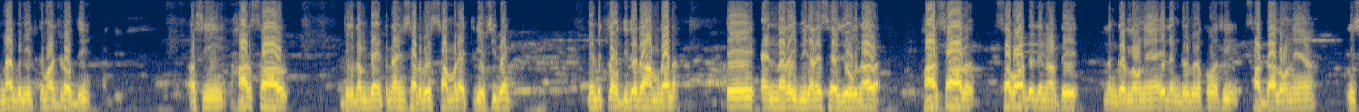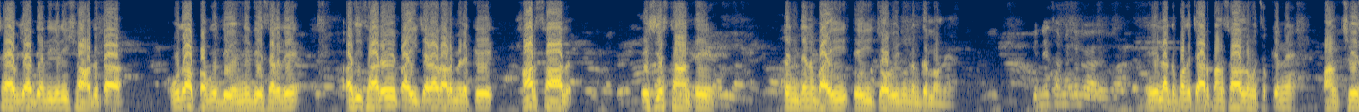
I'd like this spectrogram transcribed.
ਮੈਂ ਬਨੀਤ ਕੁਮਾਰ ਚੜੌਦੀ। ਅਸੀਂ ਹਰ ਸਾਲ ਜਗਦੰਬੇ ਇੰਟਰਨੈਸ਼ਨਲ ਸਰਵਿਸ ਸਾਹਮਣੇ ਐਚਡੀਐਫਸੀ ਬੈਂਕ, ਪਿੰਡ ਚੜੌਦੀ ਤੇ ਰਾਮਗੜ੍ਹ ਤੇ ਐਨਆਰਆਈ ਵੀਰਾਂ ਦੇ ਸਹਿਯੋਗ ਨਾਲ ਹਰ ਸਾਲ ਸਭਾ ਦੇ ਦਿਨਾਂ ਤੇ ਲੰਗਰ ਲਾਉਨੇ ਆ ਇਹ ਲੰਗਰ ਬਿਲਕੁਲ ਅਸੀਂ ਸਾਦਾ ਲਾਉਨੇ ਆ ਇਹ ਸਾਹਿਬਜ਼ਾਦਿਆਂ ਦੀ ਜਿਹੜੀ ਸ਼ਹਾਦਤ ਆ, ਉਹਦਾ ਆਪਾਂ ਕੋਈ ਦੇਣ ਨਹੀਂ ਦੇ ਸਕਦੇ। ਅਸੀਂ ਸਾਰੇ ਭਾਈਚਾਰਾ ਰਲ ਮਿਲ ਕੇ ਹਰ ਸਾਲ ਇਸੇ ਸਥਾਨ ਤੇ ਤਿੰਨ ਦਿਨ 22 23 24 ਨੂੰ ਲੰਗਰ ਲਾਉਨੇ ਆ ਕਿੰਨੇ ਸਮੇਂ ਤੋਂ ਲਗਾ ਰਹੇ ਹੋ ਇਹ ਲਗਭਗ 4-5 ਸਾਲ ਹੋ ਚੁੱਕੇ ਨੇ 5-6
